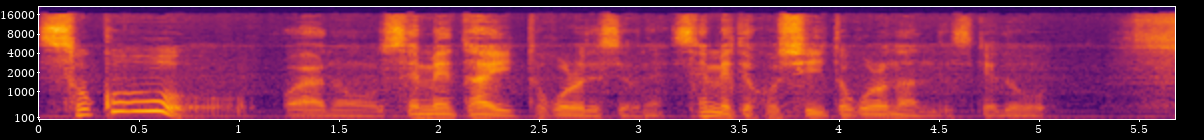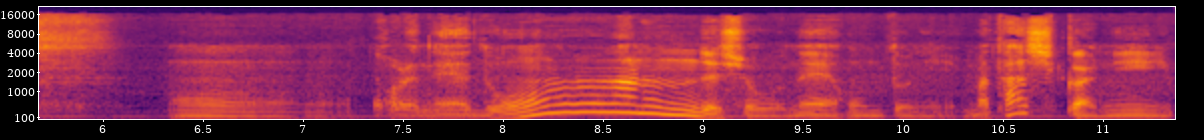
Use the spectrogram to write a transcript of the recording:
そこをあの攻めたいところですよね。攻めてほしいところなんですけどうん。これねどうなるんでしょうね本当に。まあ確かに、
